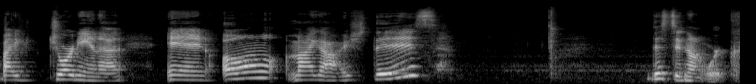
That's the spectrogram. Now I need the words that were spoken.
by Jordana. And oh my gosh, this this did not work.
